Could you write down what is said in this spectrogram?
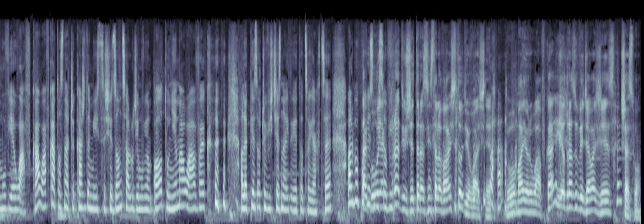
mówię ławka. Ławka to znaczy każde miejsce siedzące, a ludzie mówią, o, tu nie ma ławek, ale pies oczywiście znajduje to, co ja chcę. Albo Tak powiedzmy było jak sobie... w radiu się teraz instalowałaś w studiu właśnie. Było major ławka i od razu wiedziałaś, gdzie jest krzesło.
